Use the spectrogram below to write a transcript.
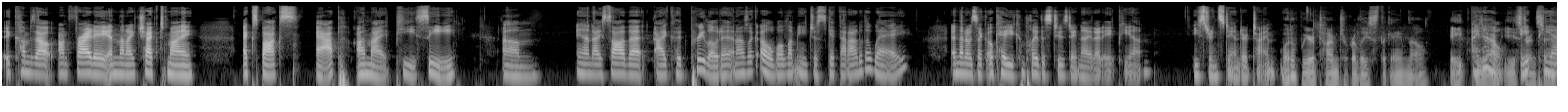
it comes out on Friday, and then I checked my Xbox app on my PC, um, and I saw that I could preload it, and I was like, oh well, let me just get that out of the way, and then I was like, okay, you can play this Tuesday night at 8 p.m. Eastern Standard Time. What a weird time to release the game, though. 8 I p.m. know, Eastern 8 Standard.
